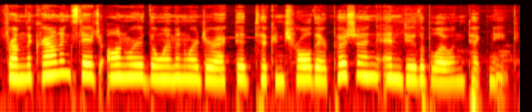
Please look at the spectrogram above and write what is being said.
From the crowning stage onward, the women were directed to control their pushing and do the blowing technique.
